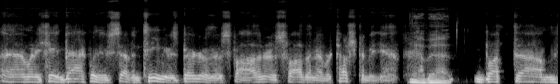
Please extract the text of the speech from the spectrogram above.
And when he came back when he was 17, he was bigger than his father, and his father never touched him again. Yeah, I bet. But, um,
